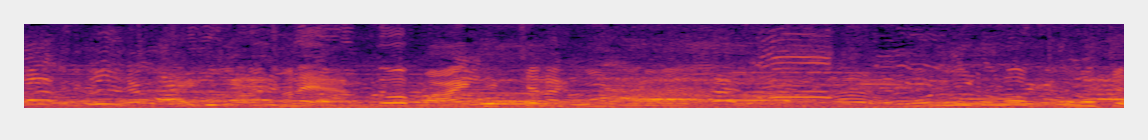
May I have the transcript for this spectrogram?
justice! মানে এত পায়ে ঠেকছে না কি কর্মীগুলো তুলছে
